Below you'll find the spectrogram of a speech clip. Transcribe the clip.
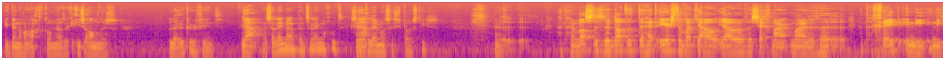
Ik ben er gewoon achtergekomen dat ik iets anders leuker vind. Ja. Dat is alleen maar, dat is alleen maar goed. Ik zie Ja. het alleen maar als iets positiefs. En was dus dat het, het eerste wat jou, jou zeg maar, maar het greep in die, in die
